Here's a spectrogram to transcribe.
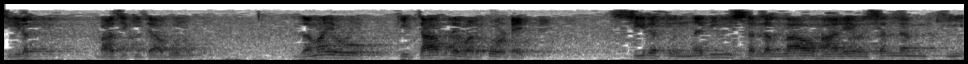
سیرت بعضی کتابونو زما یو کتاب د ورکوټ دی سیرت النبی صلی الله علیه وسلم کی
